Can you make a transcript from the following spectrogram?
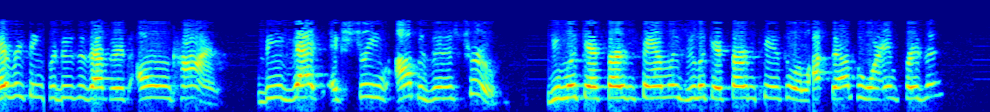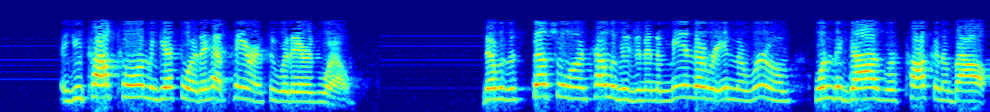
Everything produces after its own kind. The exact extreme opposite is true. You look at certain families, you look at certain kids who are locked up, who are in prison, and you talk to them, and guess what? They have parents who were there as well. There was a special on television, and the men that were in the room, one of the guys was talking about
